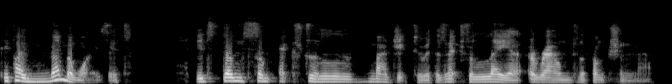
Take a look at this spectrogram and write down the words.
if I memoize it, it's done some extra magic to it. There's an extra layer around the function now.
